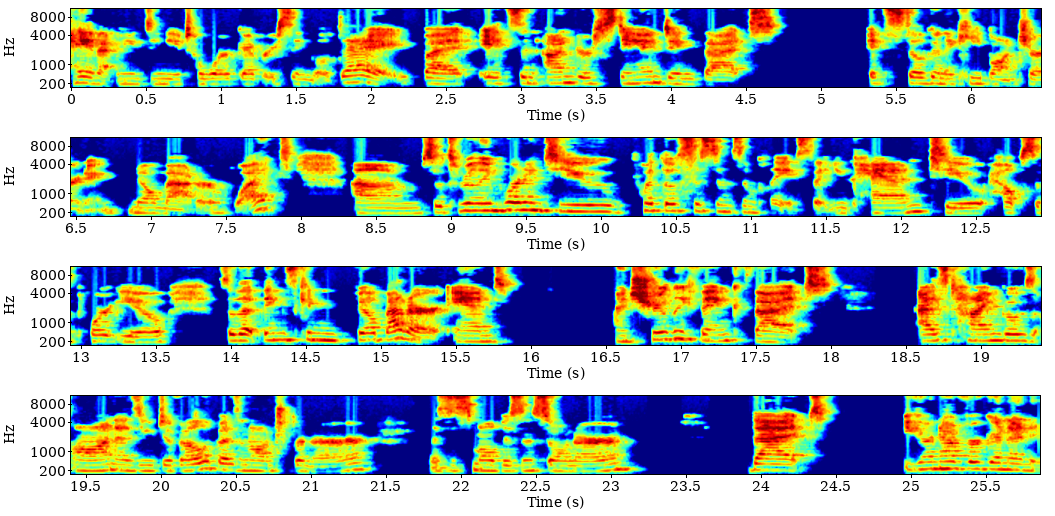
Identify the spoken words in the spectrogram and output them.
"Hey, that means you need to work every single day," but it's an understanding that it's still going to keep on churning no matter what. Um, so it's really important to put those systems in place that you can to help support you so that things can feel better. And I truly think that as time goes on, as you develop as an entrepreneur, as a small business owner, that you're never going to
